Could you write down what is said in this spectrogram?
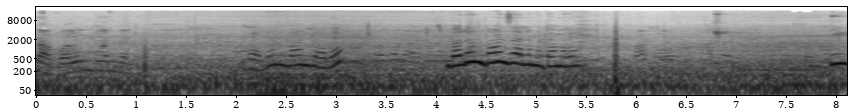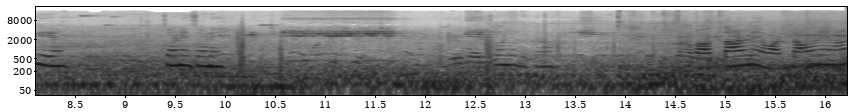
ना बॉलून बंद बलून बंद झाले? बलून बंद झाले मरे. ठीक आहे. चणे चणे चणे वाटाणे हा.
